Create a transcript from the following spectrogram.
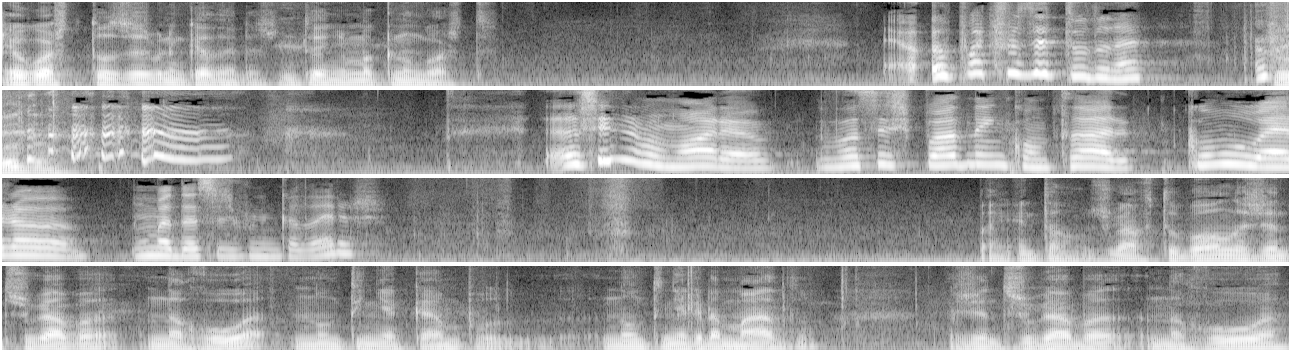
Eu gosto de todas as brincadeiras, não tenho uma que não gosto. Eu, eu posso fazer tudo, né? Tudo? assim de memória, vocês podem contar como era uma dessas brincadeiras? Bem, então, jogar futebol, a gente jogava na rua, não tinha campo, não tinha gramado, a gente jogava na rua,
